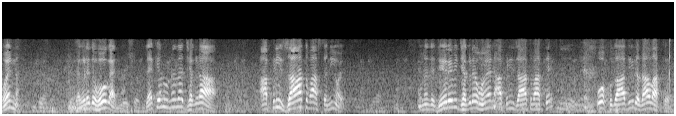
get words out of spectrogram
ہوئے نا؟ جھگڑے تو ہو گئے نا۔ لیکن انہوں دا جھگڑا اپنی ذات واسطے نہیں ہوئے۔ انہوں دے جیرے بھی جھگڑے ہوئے نا اپنی ذات واسطے وہ خدا دی رضا واسطے ہوئے۔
